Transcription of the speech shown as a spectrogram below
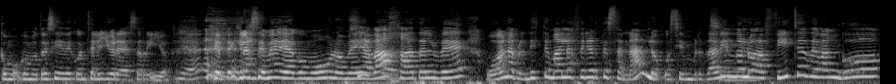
como, como tú decís, de Conchalillo era de Cerrillo. Ya. Gente clase media como uno, media Sí, baja tal vez, bueno, aprendiste más la feria artesanal, loco, si en verdad Sí. viendo los afiches de Van Gogh,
